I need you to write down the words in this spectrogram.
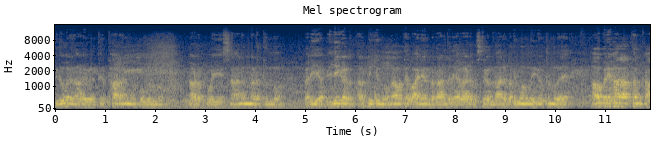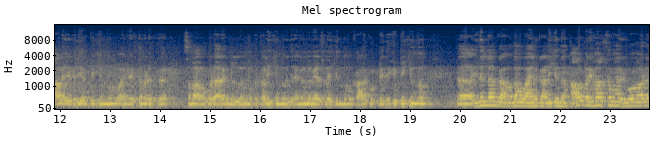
വിദൂര നാടുകളിൽ തീർത്ഥാടനങ്ങൾ പോകുന്നു. അവിടെ പോയി സ്നാനം നടത്തുന്നു. വലിയ ബലികൾ അർപ്പിക്കുന്നു. ഒന്നാമത്തെ വായന നമ്മൾ കാണുന്ന ദേവായുടെ പുസ്തകം നാല് പതിമൂന്ന് ഇരുപത്തൊന്ന് വരെ പാവപരിഹാരാർത്ഥം കാളയെ ബലിയർപ്പിക്കുന്നു. അതിന് രക്തമെടുത്ത് സമാഗമ കൂടാരങ്ങളിൽ നിന്നൊക്കെ തളിക്കുന്നു ജനങ്ങളുടെ മേൽ തളിക്കുന്നു കാളക്കുട്ടി ദഹിപ്പിക്കുന്നു. ഇതെല്ലാം ഒന്നാം വായന കാണിക്കുന്ന ഭാവപരിഹാർത്ഥമായ ഒരുപാട്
